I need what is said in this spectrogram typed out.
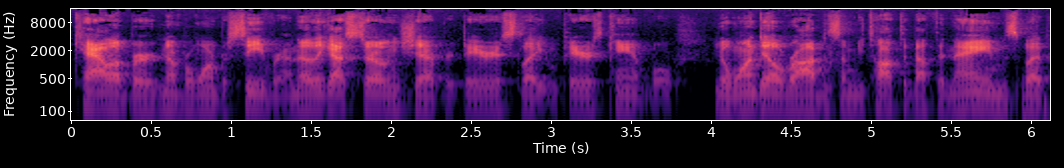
caliber number one receiver. I know they got Sterling Shepard, Darius Slayton, Parris Campbell, you know, Wan'Dale Robinson. We talked about the names, but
